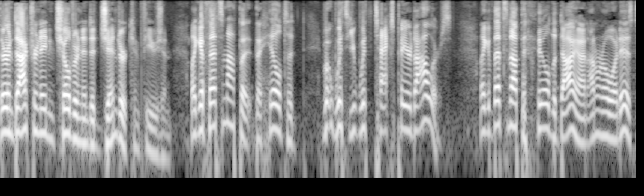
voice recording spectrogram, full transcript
they're indoctrinating children into gender confusion. Like if that's not the the hill to, but with you with taxpayer dollars. Like if that's not the hill to die on, I don't know what is.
